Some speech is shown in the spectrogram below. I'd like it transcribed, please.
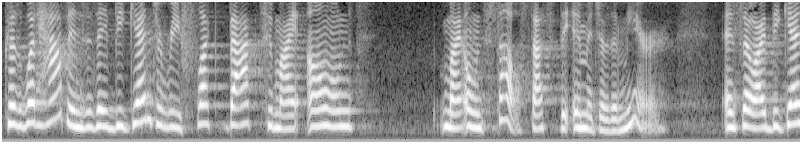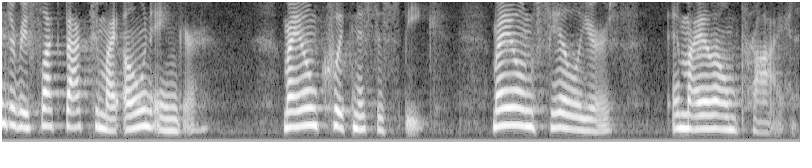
because what happens is they begin to reflect back to my own my own self. That's the image of the mirror. And so i began to reflect back to my own anger my own quickness to speak my own failures and my own pride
